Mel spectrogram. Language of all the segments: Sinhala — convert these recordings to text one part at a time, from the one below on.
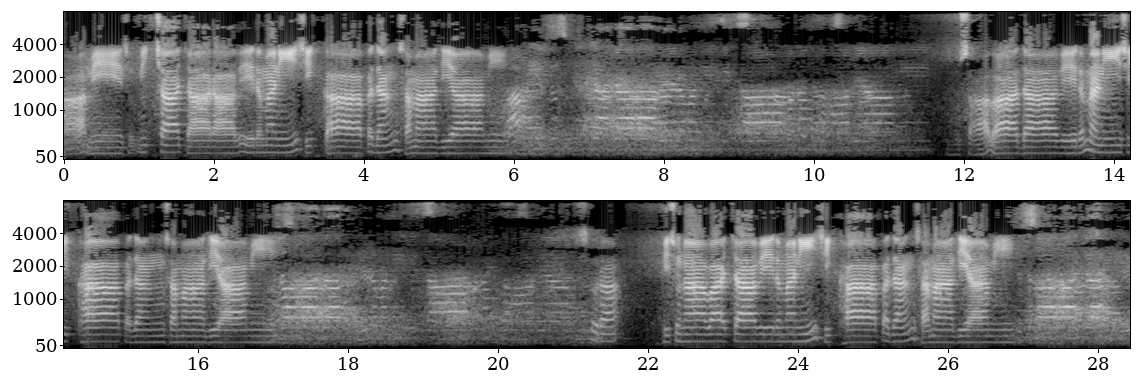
ආමේසු මිච්ඡාචාරා වේරමණී සික්ඛාපදං සමාදියාමි. මුසාවාදා වේරමණී සික්ඛාපදං සමාදියාමි. සුරා පිසුනා වාචා වේරමණී සික්ඛාපදං සමාදියාමි. පිසුනා වාචා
